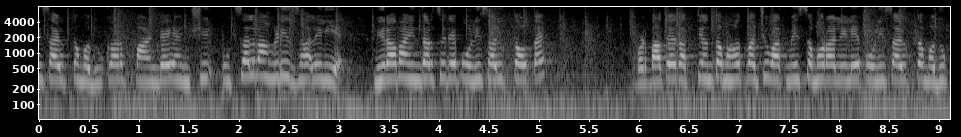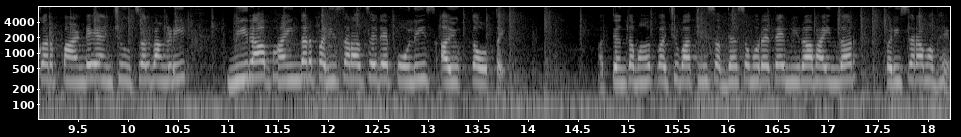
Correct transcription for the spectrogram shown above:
पोलीस आयुक्त मधुकर पांडे यांची उचलबांगडी झालेली आहे. मीरा भाईंदरचे ते पोलीस आयुक्त होत आहे आपण पाहतोय अत्यंत महत्वाची बातमी समोर आलेली आहे. पोलीस आयुक्त मधुकर पांडे यांची उचलबांगडी मीरा भाईंदर परिसराचे ते पोलीस आयुक्त होते. अत्यंत महत्वाची बातमी सध्या समोर येते. मीरा भाईंदर परिसरामध्ये.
